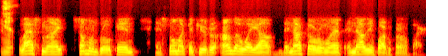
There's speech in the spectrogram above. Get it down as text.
Yeah. Last night, someone broke in and stole my computer on their way out. They knocked over a lamp, and now the apartment caught on fire.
